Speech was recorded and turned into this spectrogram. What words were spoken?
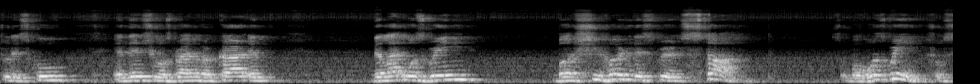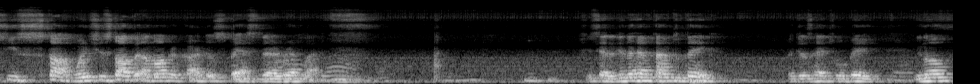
to the school and then she was driving her car and the light was green, but she heard the spirit, stop. So, but was green? So she stopped. When she stopped, another car just passed that red light. She said, I didn't have time to think. I just had to obey. You know,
